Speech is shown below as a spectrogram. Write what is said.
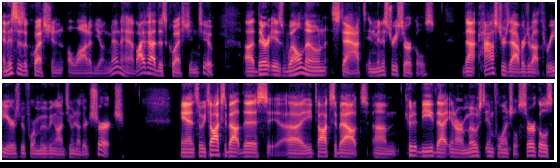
And this is a question a lot of young men have. I've had this question too. Uh, there is well known stat in ministry circles that pastors average about three years before moving on to another church. And so he talks about this. Uh, he talks about um, could it be that in our most influential circles,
